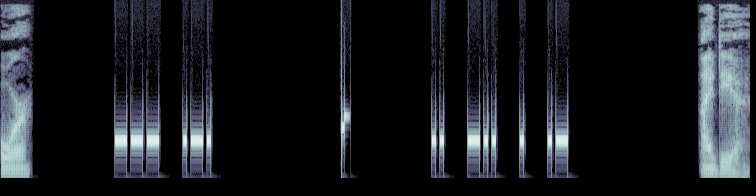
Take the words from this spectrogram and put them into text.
Or. Idea.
